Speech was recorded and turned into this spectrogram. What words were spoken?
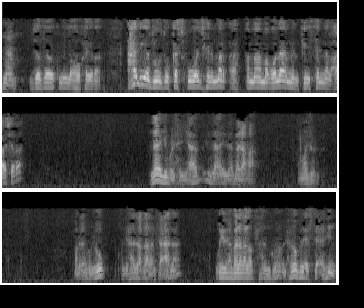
نعم. جزاكم الله خيرا. هل يجوز كشف وجه المرأة أمام غلام في سن العاشرة؟ لا يجب الحجاب إلا إذا بلغ الرجل قبل البلوغ ولهذا قال تعالى وإذا بلغ الأطفال الحلم فليستأذنوا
